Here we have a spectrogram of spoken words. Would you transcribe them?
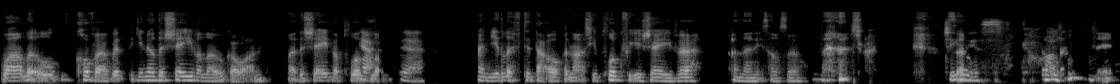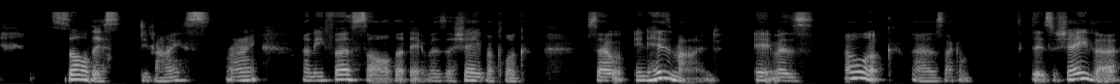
well, a little cover with you know the shaver logo on, like the shaver plug Yeah, logo. yeah. And you lifted that up, and that's your plug for your shaver. And then it's also hairdryer. So- Genius. Saw this device, right? And he first saw that it was a shaver plug. So in his mind, it was, oh look, there's like a, it's a shaver,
